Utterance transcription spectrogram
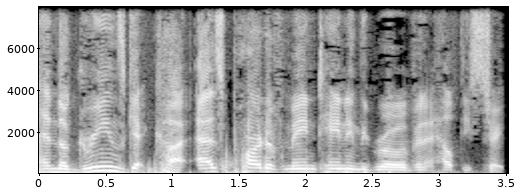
and the greens get cut as part of maintaining the grove in a healthy state.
